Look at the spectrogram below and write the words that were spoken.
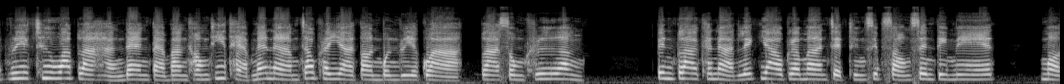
ชรเรียกชื่อว่าปลาหางแดงแต่บางท้องที่แถบแม่น้ำเจ้าพระยาตอนบนเรียกว่า ปลาทรงเครื่อง เป็นปลาขนาดเล็กยาวประมาณ 7-12 เซนติเมตรเหมาะ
